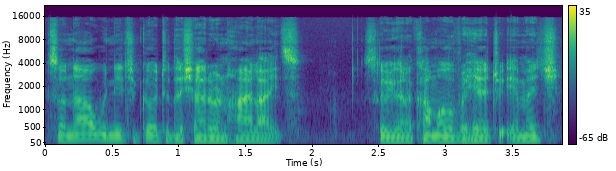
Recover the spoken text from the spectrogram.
So now we need to go to the shadow and highlights. So you're going to come over here to image.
